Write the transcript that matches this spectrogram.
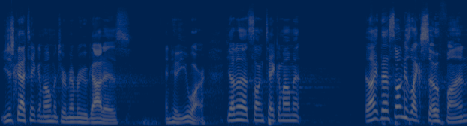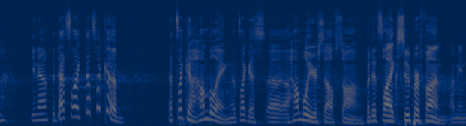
you just got to take a moment to remember who God is and who you are. Y'all know that song "Take a Moment"? Like that song is like so fun, you know. But that's like that's like a that's like a humbling. That's like a, a humble yourself song. But it's like super fun. I mean,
